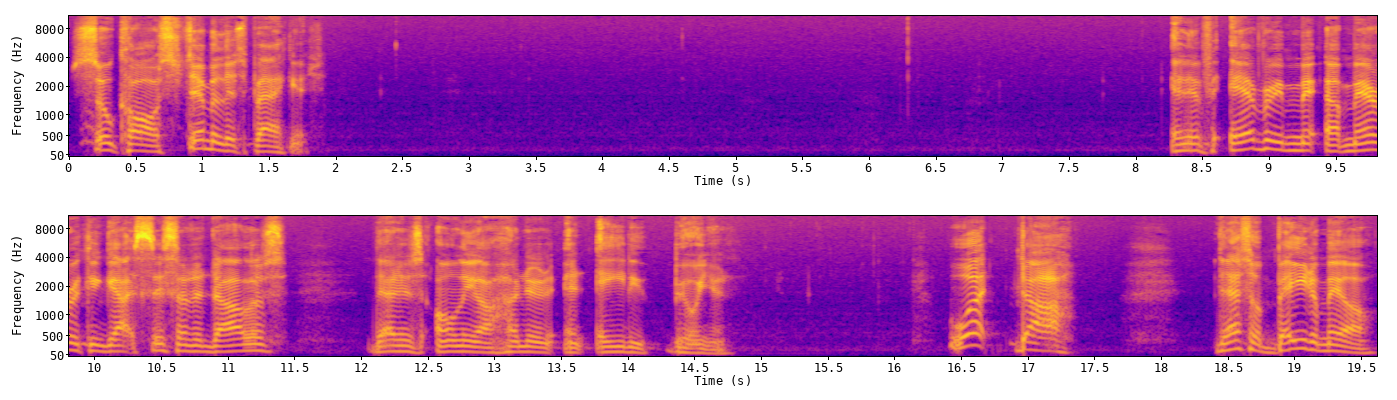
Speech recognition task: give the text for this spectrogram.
so-called stimulus package. And if every American got six hundred dollars, that is only hundred and eighty billion. What the? That's a beta male.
